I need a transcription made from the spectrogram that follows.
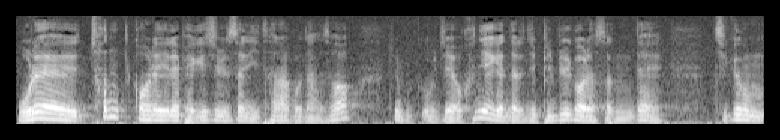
올해 첫 거래일에 121선 이탈하고 나서 좀 이제 흔히 얘기한다면 이제 빌빌거렸었는데 지금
